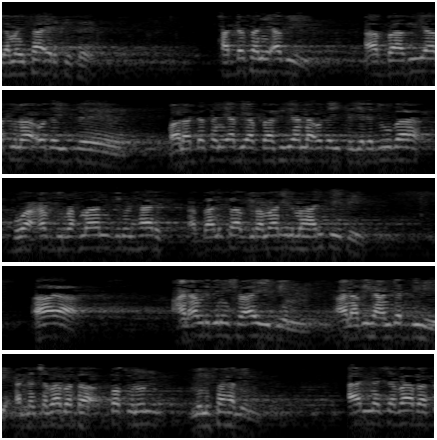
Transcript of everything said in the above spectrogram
كما يسا إركسه حدثني أبي أبابياتنا أديت قال حدثني أبي أبابيانا أديت جلدوبا هو عبد الرحمن بن الحارث أباني عبد الرحمن المهارسي آية عن عمرو بن شعيب عن أبيه عن جده أن شبابة بطن من فهم. أن شبابة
